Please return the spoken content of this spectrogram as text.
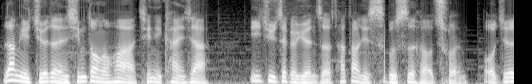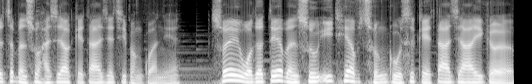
让你觉得很心动的话，请你看一下。依据这个原则，它到底适不适合存？我觉得这本书还是要给大家一些基本观念。所以我的第二本书 ETF 存股是给大家一个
